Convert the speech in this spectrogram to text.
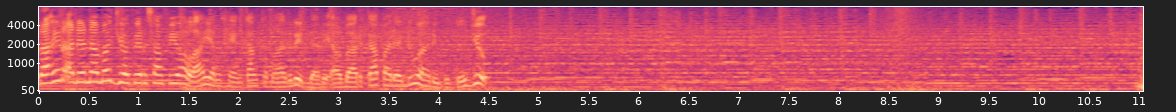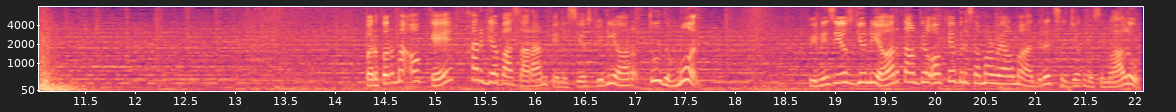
Terakhir ada nama Javier Saviola yang hengkang ke Madrid dari El Barca pada 2007. Performa oke, harga pasaran Vinicius Junior to the moon. Vinicius Junior tampil oke bersama Real Madrid sejak musim lalu.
